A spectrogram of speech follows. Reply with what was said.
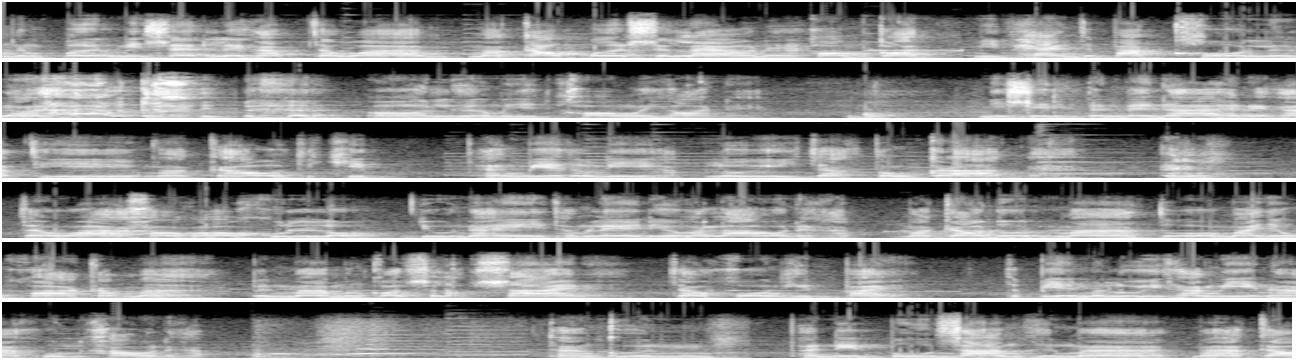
ำยังเปิดไม่เสร็จเลยครับ แต่ว่ามาเก๊าเปิดเสร็จแล้วเนี่ยพร้อมก่อน มีแผนจะปักโคลนเลยเหรอ อ๋อ เรือมายึดคลองไว้ก่อนเนี่ยมีสิทธิ์เป็นไปได้นะครับที่มาเก๊าจะคิด แทงเบี้ยตัวนี้ครับลุยจากตรงกลางนะฮะแต่ว่าเขาก็เอาขุนหลบอยู่ในทำเลเดียวกับเรานะครับ มาเก๊าโดดม้าตัวม้ายงขวากลับมา เป็นม้ามังกรสลับซ้ายนะจะเอาโคนขึ้นไป จะเปลี่ยนมาลุยทางนี้หน้าขุนเขานะครับ ทางคุณพนิษปูสามขึ้นมา มาเก้า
